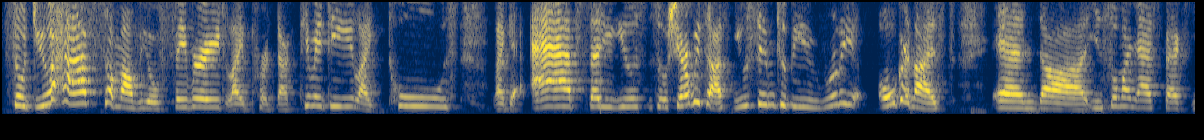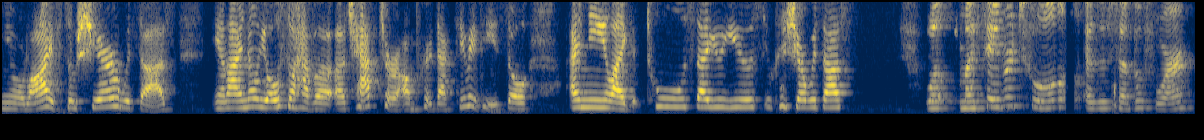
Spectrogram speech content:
So, do you have some of your favorite like productivity, like tools, like apps that you use? So, share with us. You seem to be really organized and uh, in so many aspects in your life. So, share with us and I know you also have a, a chapter on productivity. So any like tools that you use you can share with us? Well, my favorite tool, as I said before,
